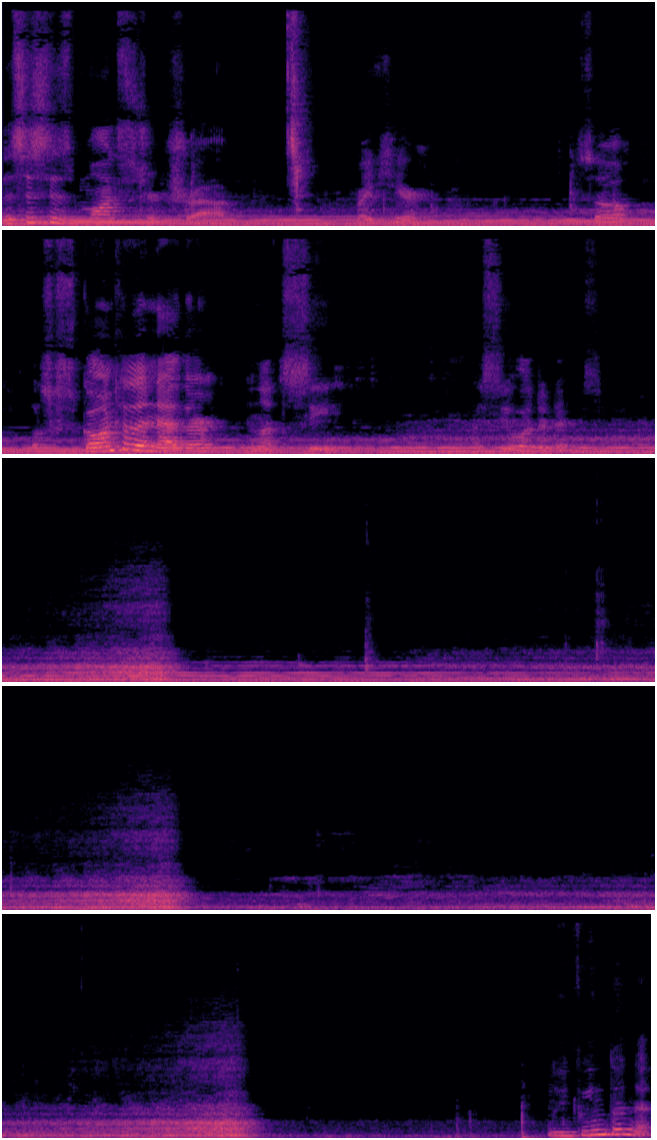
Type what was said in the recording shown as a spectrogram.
this is his monster trap right here. So, let's go into the nether and let's see. Let's see what it is. Leaving the nether.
